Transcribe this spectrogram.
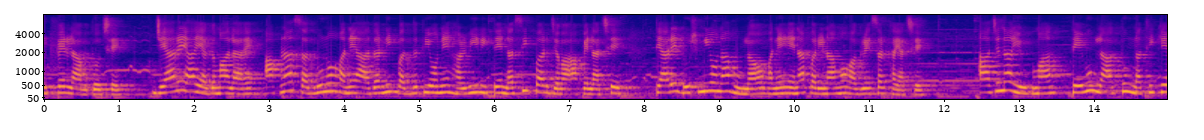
ઉલટફેર લાવતો છે. જ્યારે આ યજમાલાએ આપણા સદગુણો અને આદરની પદ્ધતિઓને હળવી રીતે નસીબ પર જવા આપેલા છે, ત્યારે દુશ્મનીઓના હુમલાઓ અને એના પરિણામો અગ્રેસર થયા છે. આજના યુગમાં તેવું લાગતું નથી કે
